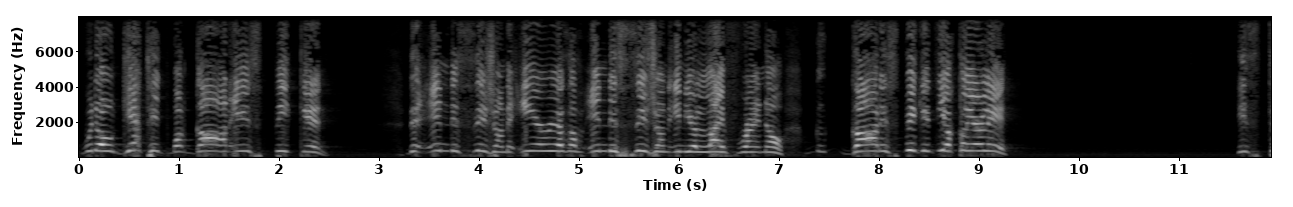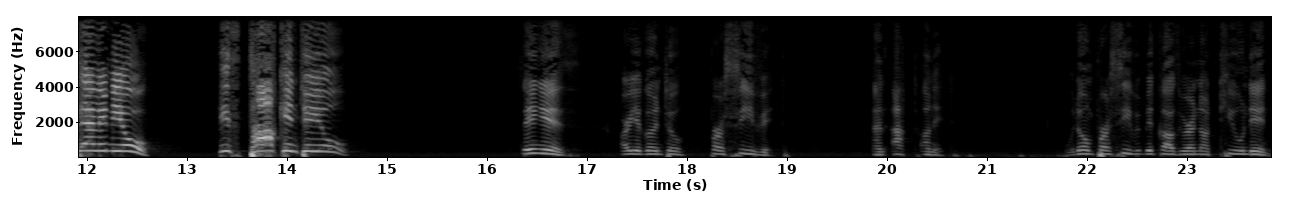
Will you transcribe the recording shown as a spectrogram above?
we don't get it, but God is speaking. The indecision, the areas of indecision in your life right now, God is speaking to you clearly. He's telling you, He's talking to you. Thing is, are you going to perceive it and act on it? We don't perceive it because we are not tuned in.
